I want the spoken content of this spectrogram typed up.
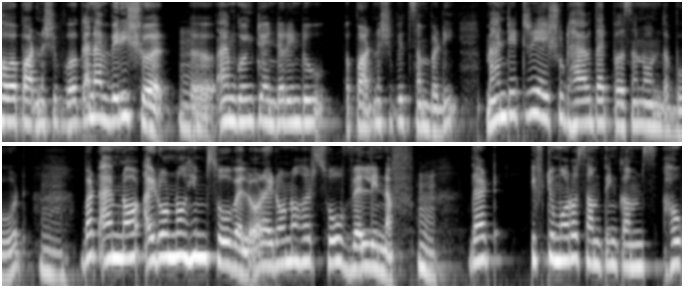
how a partnership work and i'm very sure uh, i'm going to enter into a partnership with somebody. Mandatory i should have that person on the board. But i'm not i don't know him so well or i don't know her so well enough that if tomorrow something comes how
